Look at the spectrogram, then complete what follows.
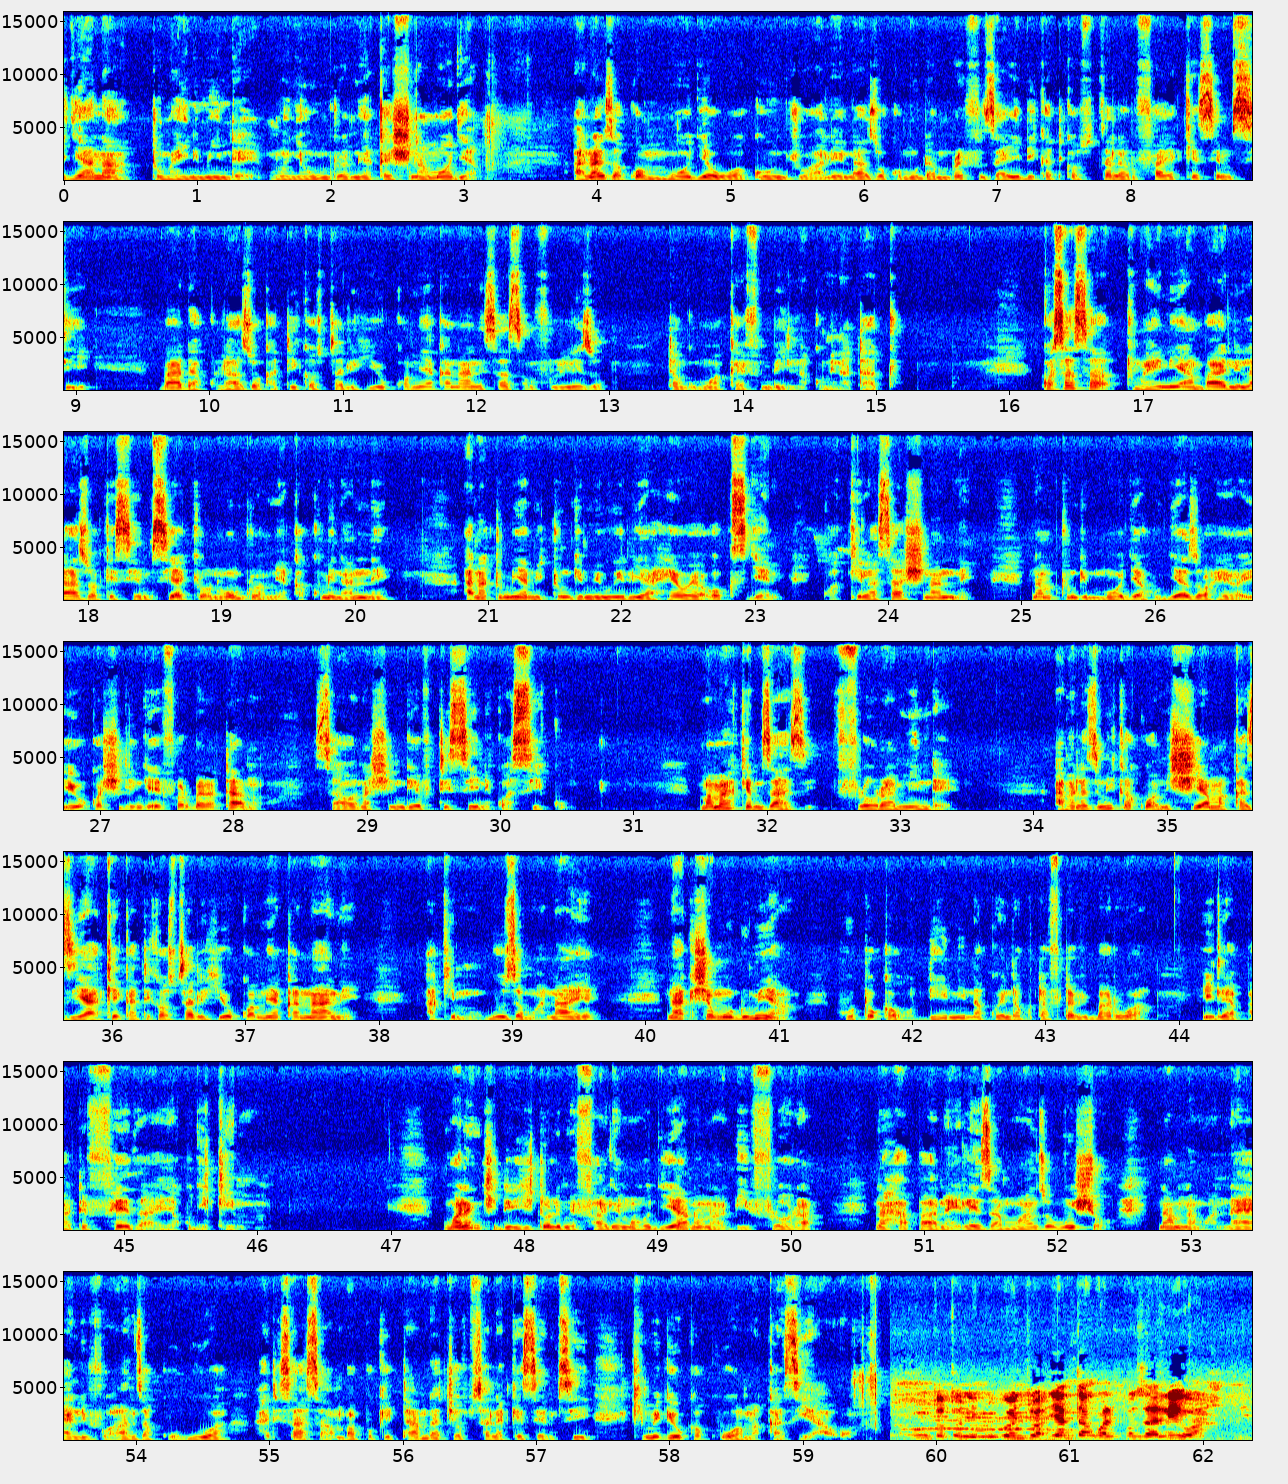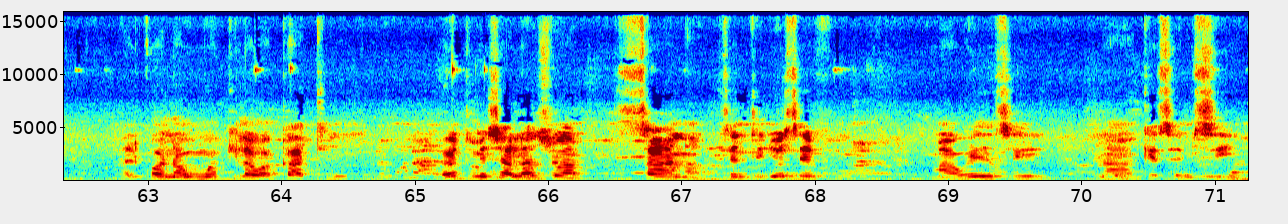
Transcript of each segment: Kijana Tumaini Minde mwenye umri wa miaka ishirini na moja anaweza kuwa mmoja wa wagonjwa aliyelazwa kwa muda mrefu zaidi katika hospitali ya rufaa ya KCMC baada ya kulazwa katika hospitali hiyo kwa miaka nane sasa mfululizo tangu mwaka elfu mbili na kumi na tatu. Kwa sasa Tumaini ambaye alilazwa KCMC akiwa na umri wa miaka kumi na nne anatumia mitungi miwili ya hewa ya oxygen kwa kila saa ishirini na nne na mtungi mmoja hujazwa hewa hiyo kwa shilingi elfu arobaini na tano sawa na shilingi elfu tisini kwa siku. Mama yake mzazi Flora Minde amelazimika kuhamishia makazi yake katika hospitali hiyo kwa miaka nane akimuuguza mwanaye na akishamhudumia hutoka udini na kwenda kutafuta vibarua ili apate fedha ya kujikimu. Mwananchi Digital imefanya mahojiano na Bi Flora na hapa anaeleza mwanzo mwisho namna mwanaye alivyoanza kuugua hadi sasa ambapo kitanda cha hospitali ya KCMC kimegeuka kuwa makazi yao. Mtoto ni mgonjwa, yaani tangu alipozaliwa alikuwa anaumwa kila wakati. Kwa hiyo tumeshalazwa sana St. Joseph, Mawenzi na KCMC.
